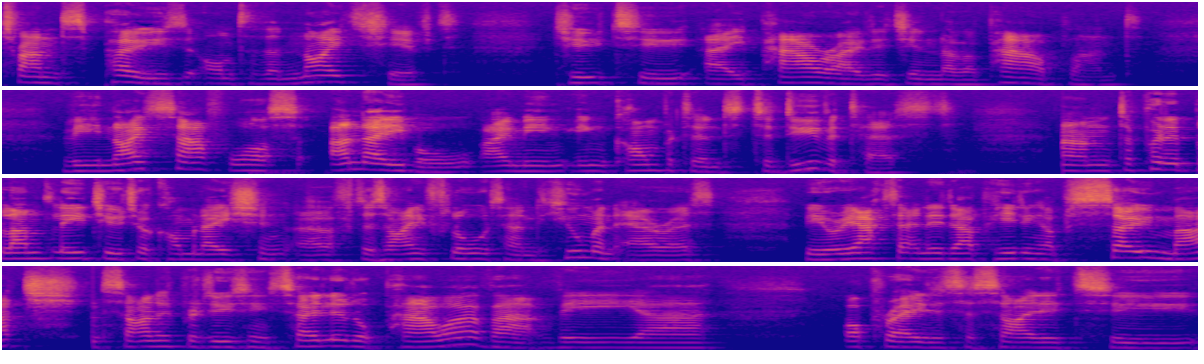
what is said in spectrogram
transposed onto the night shift due to a power outage in another power plant. The night staff was unable, I mean incompetent, to do the test, and to put it bluntly, due to a combination of design flaws and human errors, the reactor ended up heating up so much and started producing so little power that the uh, operators decided to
